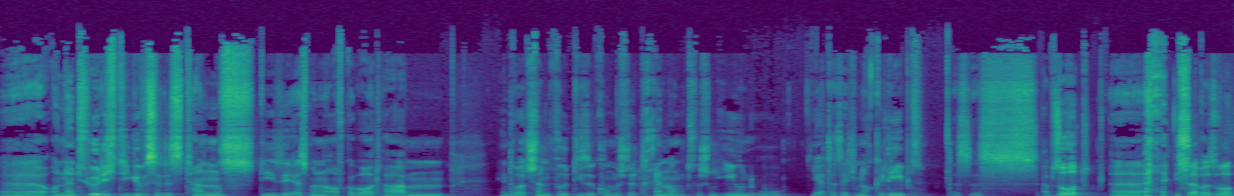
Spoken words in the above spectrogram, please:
Äh, und natürlich die gewisse Distanz, die sie erstmal aufgebaut haben. In Deutschland wird diese komische Trennung zwischen E und U ja tatsächlich noch gelebt. Das ist absurd, äh, ist aber so.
